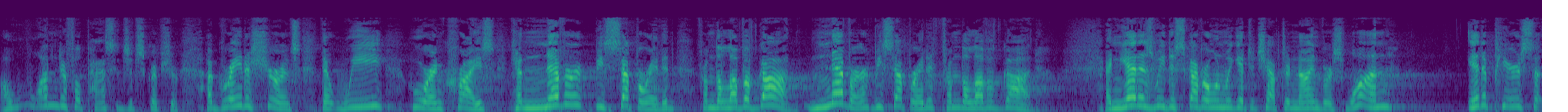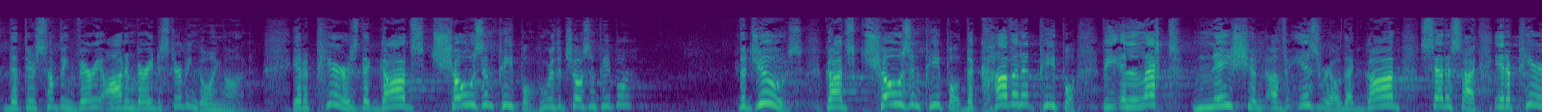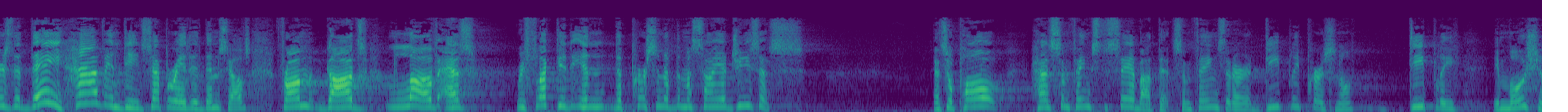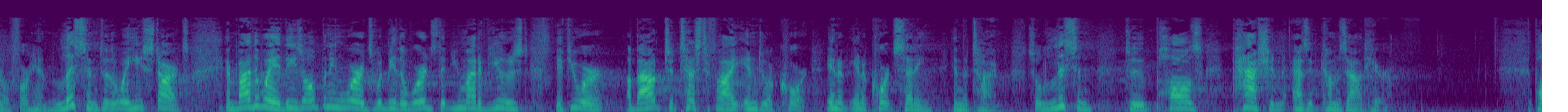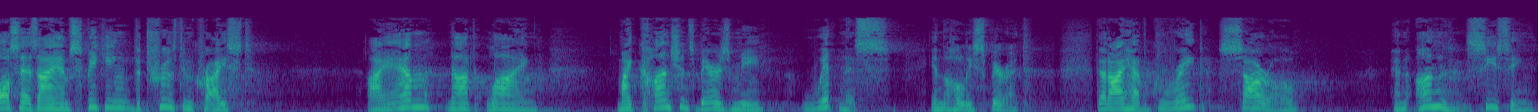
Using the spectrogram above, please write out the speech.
A wonderful passage of Scripture. A great assurance that we who are in Christ can never be separated from the love of God. Never be separated from the love of God. And yet, as we discover when we get to chapter 9, verse 1, it appears that there's something very odd and very disturbing going on. It appears that God's chosen people, who are the chosen people? The Jews, God's chosen people, the covenant people, the elect nation of Israel that God set aside, it appears that they have indeed separated themselves from God's love as reflected in the person of the Messiah Jesus. And so Paul has some things to say about that, some things that are deeply personal, deeply emotional for him. Listen to the way he starts. And by the way, these opening words would be the words that you might have used if you were about to testify into a court, in a, in a court setting in the time. So listen to Paul's passion as it comes out here. Paul says, I am speaking the truth in Christ. I am not lying. My conscience bears me witness in the Holy Spirit that I have great sorrow and unceasing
